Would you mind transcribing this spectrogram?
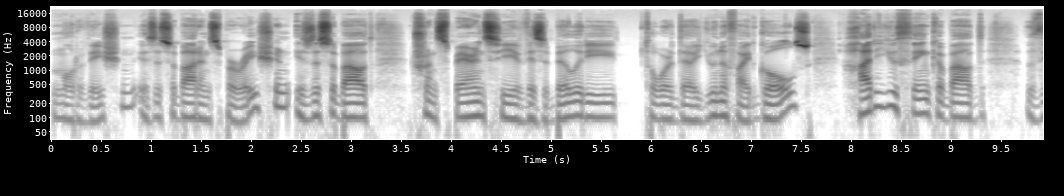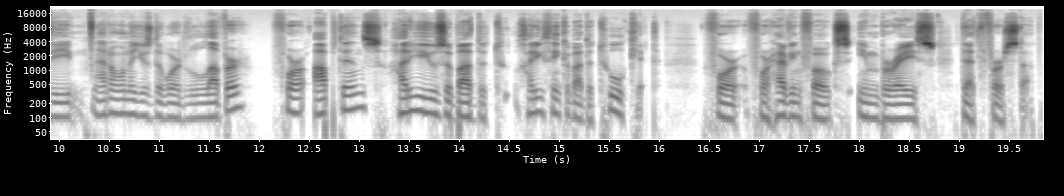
motivation? Is this about inspiration? Is this about transparency, visibility toward the unified goals? How do you think about the, I don't want to use the word lover for opt-ins. How do you use about the, how do you think about the toolkit for, for having folks embrace that first step?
